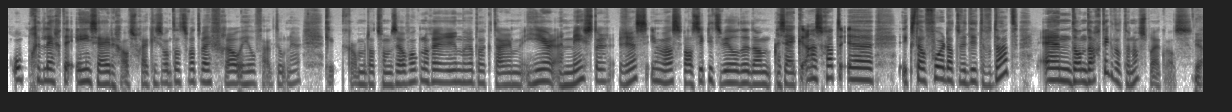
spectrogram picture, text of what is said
opgelegde, eenzijdige afspraak is. Want dat is wat wij vrouwen heel vaak doen. Hè? Ik kan me dat van mezelf ook nog herinneren, dat ik daar een heer en meesteres in was. Als ik iets wilde, dan zei ik, ah schat, eh, ik stel voor dat we dit of dat. En dan dacht ik dat het een afspraak was. Ja.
